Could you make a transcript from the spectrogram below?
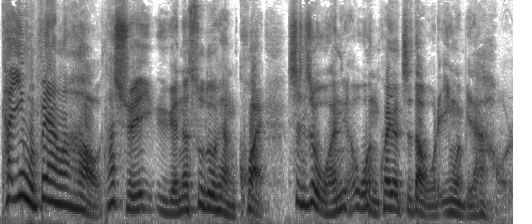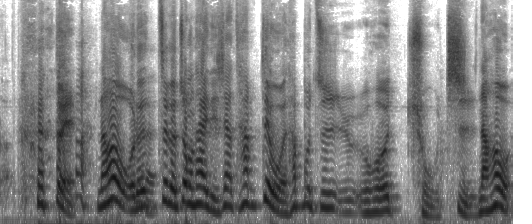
他英文非常的好，他学语言的速度很快，甚至我很我很快就知道我的英文比他好了。对，然后我的这个状态底下，他对我他不知如何处置。然后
